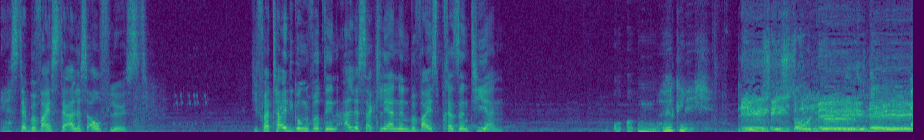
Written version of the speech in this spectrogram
Er ist der Beweis, der alles auflöst. Die Verteidigung wird den alles erklärenden Beweis präsentieren. Oh, oh, unmöglich. Nichts ist unmöglich.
